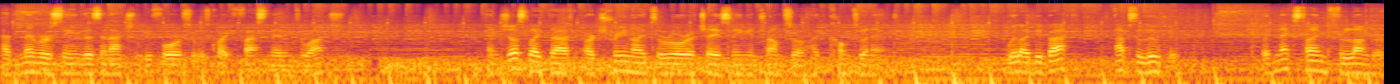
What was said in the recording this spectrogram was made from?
Had never seen this in action before, so it was quite fascinating to watch. And just like that, our three nights Aurora chasing in Tromsø had come to an end. Will I be back? Absolutely. But next time for longer.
